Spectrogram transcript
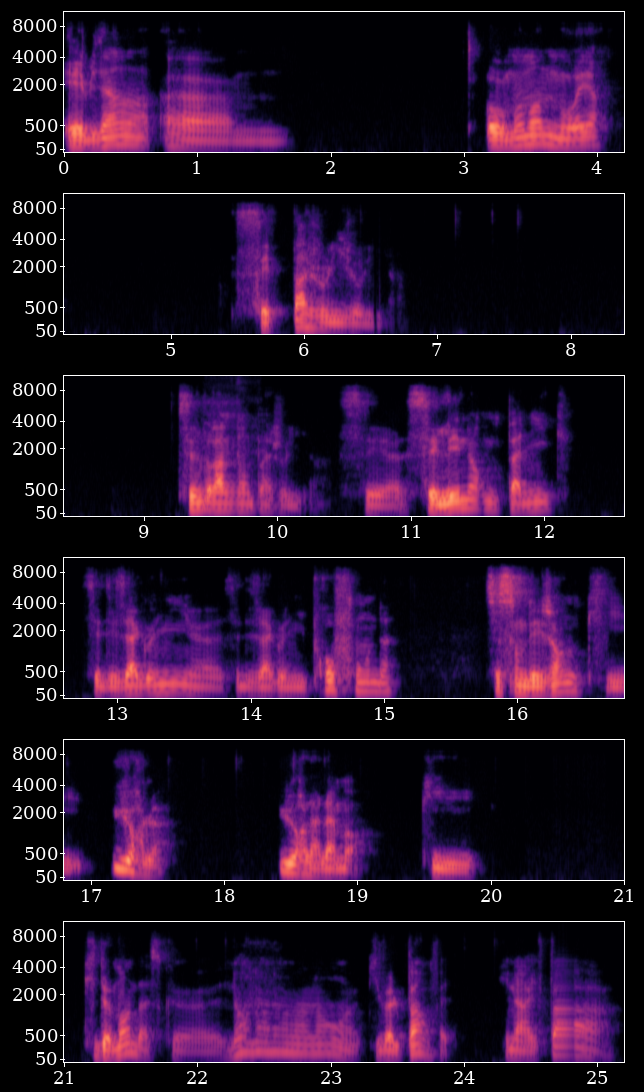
eh bien, au moment de mourir, c'est pas joli, joli. C'est vraiment pas joli. hein. C'est euh, c'est l'énorme panique. C'est des agonies, euh, c'est des agonies profondes. Ce sont des gens qui hurlent, hurlent à la mort, qui qui demandent à ce que non, non, non, non, non, euh, qui veulent pas en fait, qui n'arrivent pas,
